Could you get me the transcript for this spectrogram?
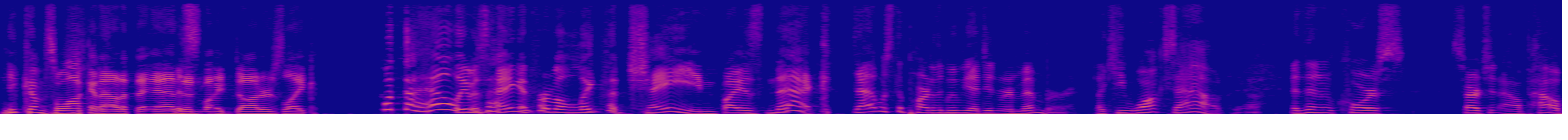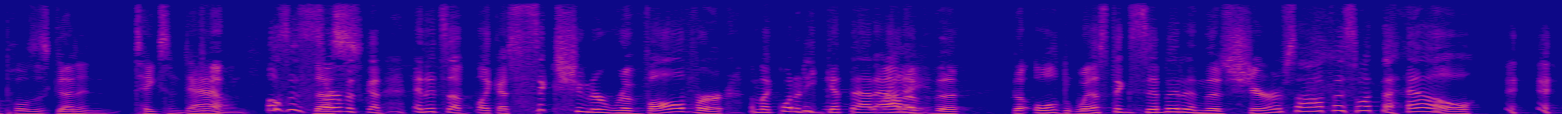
he comes walking out at the end, and my daughter's like, What the hell? He was hanging from a length of chain by his neck. that was the part of the movie I didn't remember. Like he walks out, Yeah. and then of course Sergeant Al Powell pulls his gun and takes him down. Pulls his Thus- service gun, and it's a like a six shooter revolver. I'm like, what did he get that out of the the old West exhibit in the sheriff's office? What the hell?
